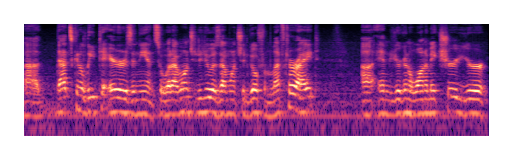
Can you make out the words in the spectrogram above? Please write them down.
uh, that's going to lead to errors in the end. So what I want you to do is I want you to go from left to right uh, and you're going to want to make sure your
